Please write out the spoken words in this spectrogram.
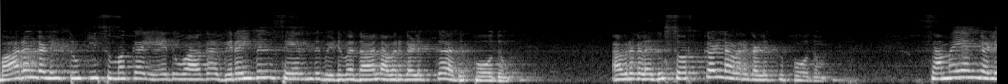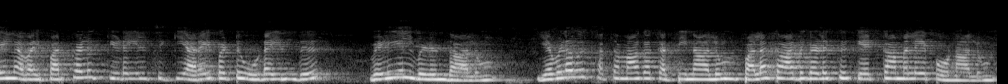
பாரங்களை தூக்கி சுமக்க ஏதுவாக விரைவில் சேர்ந்து விடுவதால் அவர்களுக்கு அது போதும். அவர்களது சொற்கள் அவர்களுக்கு போதும். சமயங்களில் அவை பற்களுக்கிடையில் சிக்கி அரைப்பட்டு உடைந்து வெளியில் விழுந்தாலும் எவ்வளவு சத்தமாக கத்தினாலும் பல காதுகளுக்கு கேட்காமலே போனாலும்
